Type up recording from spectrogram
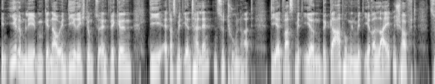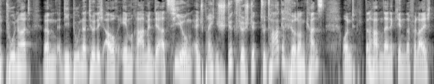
in ihrem Leben genau in die Richtung zu entwickeln, die etwas mit ihren Talenten zu tun hat, die etwas mit ihren Begabungen, mit ihrer Leidenschaft zu tun hat, ähm, die du natürlich auch im Rahmen der Erziehung entsprechend Stück für Stück zutage fördern kannst. Und dann haben deine Kinder vielleicht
